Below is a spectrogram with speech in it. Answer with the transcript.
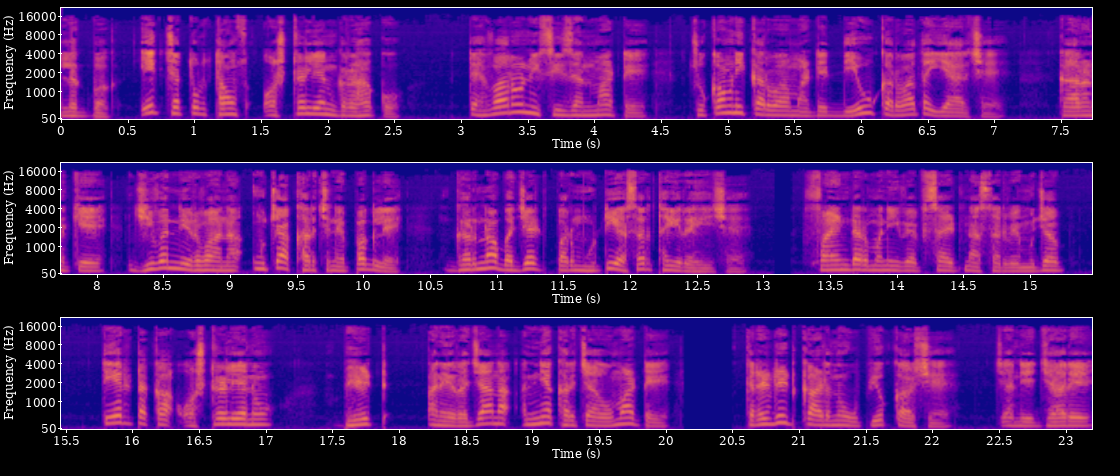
લગભગ એક ચતુર્થાંશ ઓસ્ટ્રેલિયન ગ્રાહકો તહેવારોની સિઝન માટે ચૂકવણી કરવા માટે દેવું કરવા તૈયાર છે. કારણ કે જીવન નિર્વાહના ઊંચા ખર્ચને પગલે ઘરના બજેટ પર મોટી અસર થઈ રહી છે. ફાઇન્ડર મની વેબસાઇટના સર્વે મુજબ, તેર ટકા ઓસ્ટ્રેલિયનો ભેટ અને રજાના અન્ય ખર્ચાઓ માટે ક્રેડિટ કાર્ડનો ઉપયોગ કરશે અને જ્યારે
